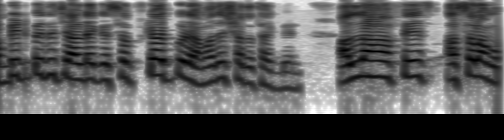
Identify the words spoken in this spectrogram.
আপডেট পেতে চ্যানেলটাকে সাবস্ক্রাইব করে আমাদের সাথে থাকবেন। আল্লাহ হাফেজ। আসসালামু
